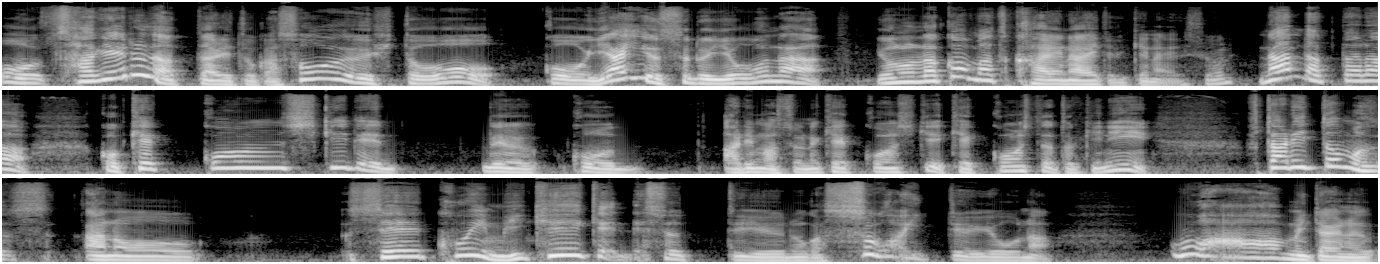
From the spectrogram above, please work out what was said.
を下げるだったりとか、そういう人をこう、揶揄するような世の中をまず変えないといけないですよね。なんだったら、こう、結婚式で、で、こう、ありますよね。結婚式結婚した時に、二人とも、あの、性行為未経験ですっていうのがすごいっていうような、うわーみたいな、いう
